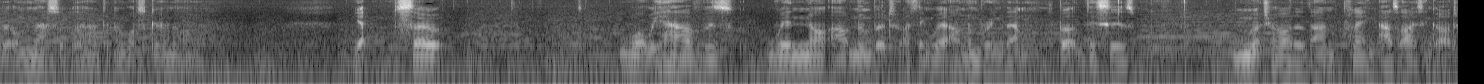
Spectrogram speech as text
little mess up there, I don't know what's going on. Yeah, so what we have is we're not outnumbered, I think we're outnumbering them, but this is much harder than playing as Isengard.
